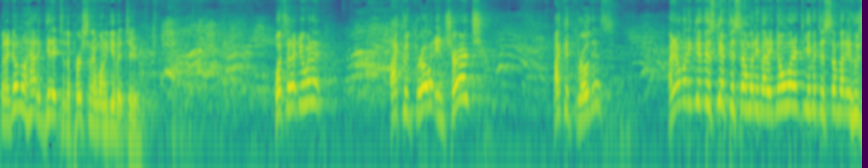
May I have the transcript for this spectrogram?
but I don't know how to get it to the person I want to give it to. What should I do with it? I could throw it in church. I could throw this. I don't want to give this gift to somebody, but I don't want to give it to somebody who's,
